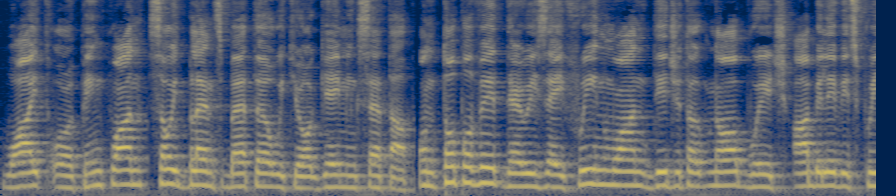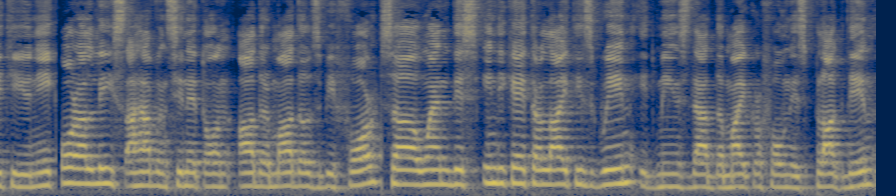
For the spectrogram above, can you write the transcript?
white or pink one so it blends better with your gaming setup. On top of it there is a 3-in-1 digital knob which I believe is pretty unique or at least I haven't seen it on other models before. So when this indicator light is green it means that the microphone is plugged in,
